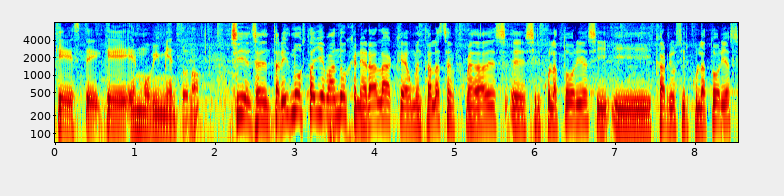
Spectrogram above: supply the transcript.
que, este, que en movimiento, ¿no? Sí, el sedentarismo está llevando en general a que aumentar las enfermedades eh, circulatorias y, cardiocirculatorias,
